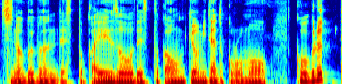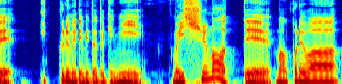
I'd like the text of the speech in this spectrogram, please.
チの部分ですとか映像ですとか音響みたいなところも、こうぐるってひっくるめて見たときに、まあ一周回って、まあこれは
